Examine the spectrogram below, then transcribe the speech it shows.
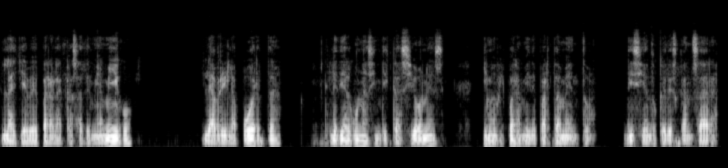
La llevé para la casa de mi amigo, le abrí la puerta, le di algunas indicaciones y me fui para mi departamento, diciendo que descansara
